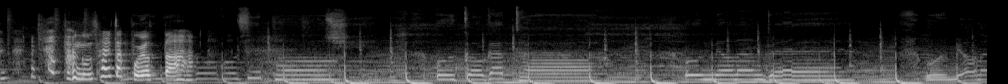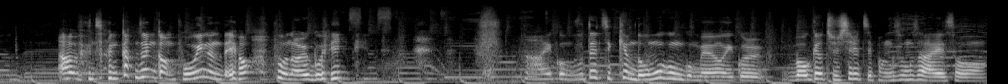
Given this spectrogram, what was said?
방금 살짝 보였다. 싶어 울 것 같아 울면 안돼 울면 안돼 아 잠깐 잠깐 보이는데요? 본 얼굴이? 아 이거 무대 직캠 너무 궁금해요. 이걸 먹여 주실지 방송사에서.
